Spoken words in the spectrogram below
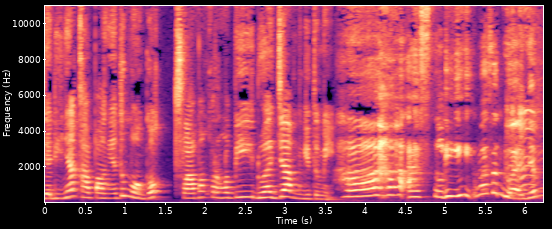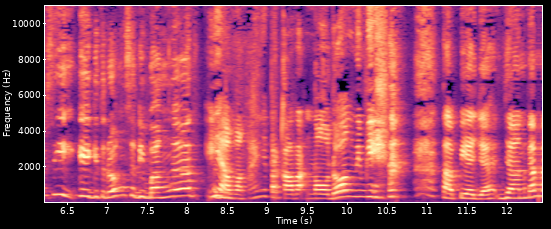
jadinya kapalnya tuh mogok selama kurang lebih dua jam gitu, Mi. Hah, asli Masa dua jam sih? Kayak gitu doang sedih banget Iya, makanya perkara nol doang nih, Mi. Tapi aja, jangan kan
